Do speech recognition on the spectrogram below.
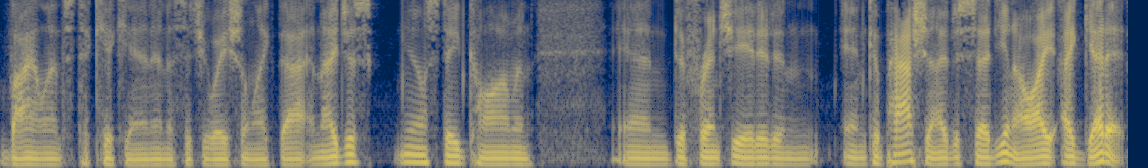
violence to kick in in a situation like that. And I just, you know, stayed calm and, and differentiated and, and compassionate. I just said, you know, I, I get it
